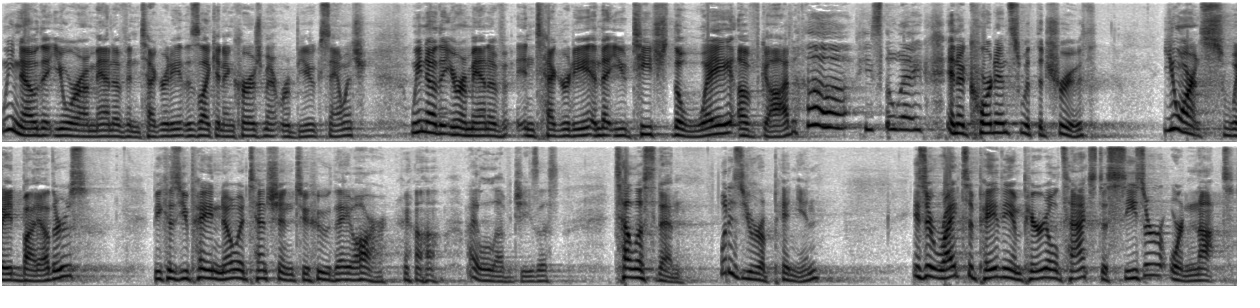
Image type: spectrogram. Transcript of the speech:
We know that you are a man of integrity. This is like an encouragement rebuke sandwich. We know that you're a man of integrity and that you teach the way of God. He's the way, in accordance with the truth. You aren't swayed by others because you pay no attention to who they are. I love Jesus. Tell us then, what is your opinion? Is it right to pay the imperial tax to Caesar or not?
